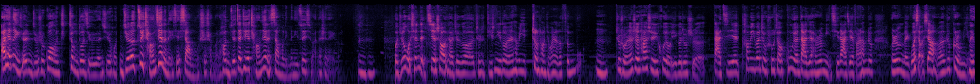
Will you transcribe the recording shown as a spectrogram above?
阿天，那你觉得你就是逛了这么多几个园区以后，你觉得最常见的哪些项目是什么？然后你觉得在这些常见的项目里面，你最喜欢的是哪个？嗯哼，我觉得我先得介绍一下这个，就是迪士尼乐园他们一正常情况下的分布。嗯，就首先是它是会有一个就是大街，他们一般就说叫公园大街，还是说米奇大街，反正他们就或者美国小巷，反正就各种名字命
